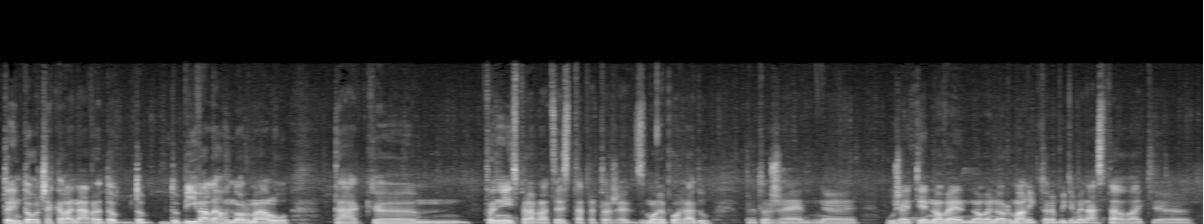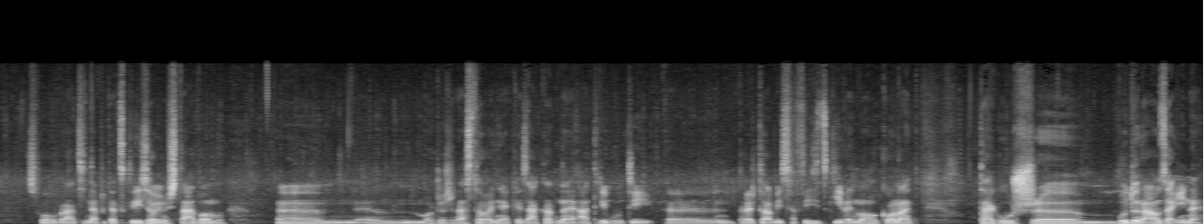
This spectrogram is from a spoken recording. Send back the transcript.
ten, kto očakáva návrat do, do, do bývalého normálu, tak um, to nie je správna cesta, pretože z môjho pohľadu, pretože uh, už aj tie nové, nové normály, ktoré budeme nastavovať uh, v spolupráci napríklad s krízovým štábom, um, um, možno, že nastavovať nejaké základné atribúty um, preto, aby sa fyzický event mohol konať, tak už budú naozaj iné.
